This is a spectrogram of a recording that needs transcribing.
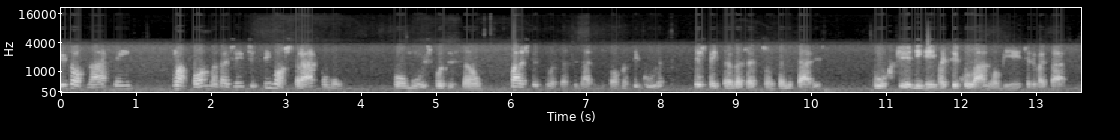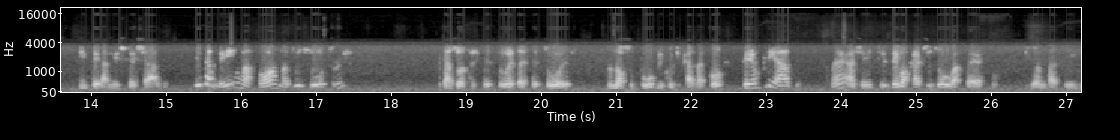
se tornassem uma forma da gente se mostrar como, como exposição para as pessoas da cidade de forma segura, respeitando as restrições sanitárias, porque ninguém vai circular no ambiente, ele vai estar inteiramente fechado. E também uma forma dos outros, das outras pessoas, das pessoas, do nosso público de Casacô, ser ampliado. Né? A gente democratizou o acesso, digamos assim,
